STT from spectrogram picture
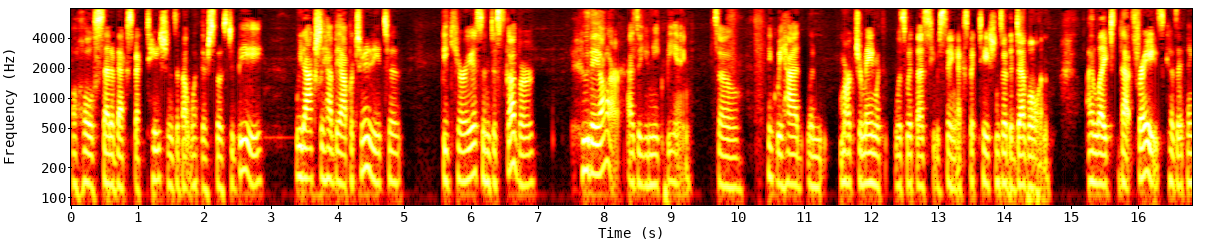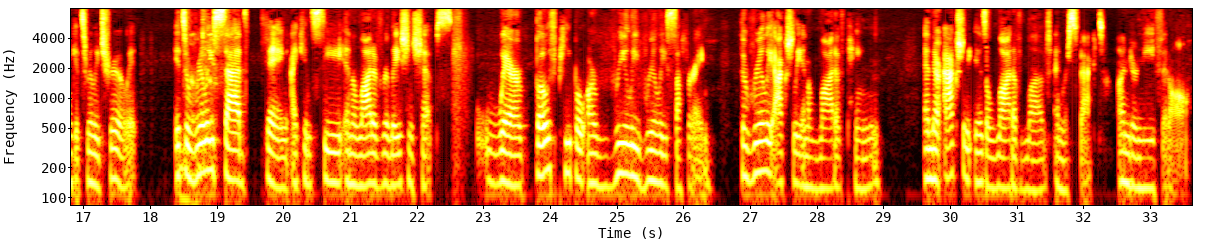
a whole set of expectations about what they're supposed to be, we'd actually have the opportunity to be curious and discover who they are as a unique being. So I think we had when Mark Germain with, was with us, he was saying expectations are the devil. And I liked that phrase because I think it's really true. It, it's a really sad thing I can see in a lot of relationships where both people are really, really suffering. They're really actually in a lot of pain. And there actually is a lot of love and respect underneath it all.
